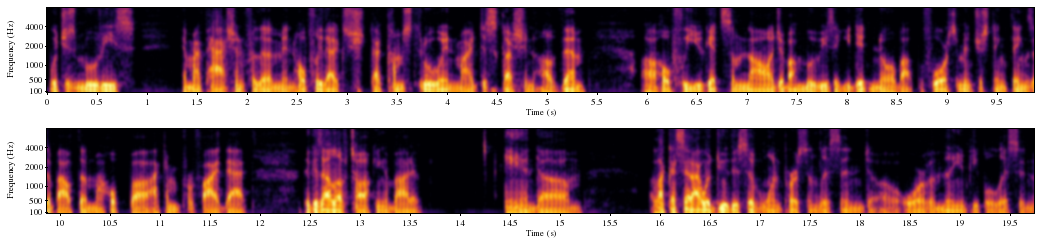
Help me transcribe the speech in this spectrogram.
which is movies and my passion for them. And hopefully that, that comes through in my discussion of them. Uh, hopefully you get some knowledge about movies that you didn't know about before, some interesting things about them. I hope uh, I can provide that because I love talking about it. And um, like I said, I would do this if one person listened uh, or if a million people listen.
